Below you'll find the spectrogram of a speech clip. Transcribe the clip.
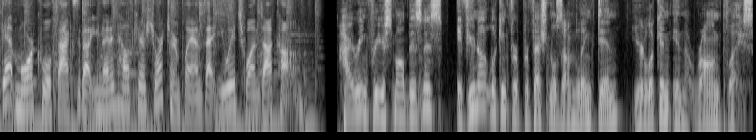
Get more cool facts about United Healthcare short term plans at uh1.com. Hiring for your small business? If you're not looking for professionals on LinkedIn, you're looking in the wrong place.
